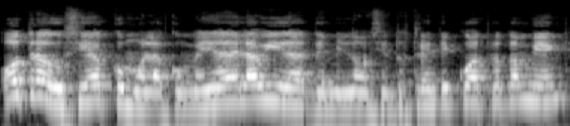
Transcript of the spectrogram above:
o traducida como La Comedia de la Vida de 1934 también.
